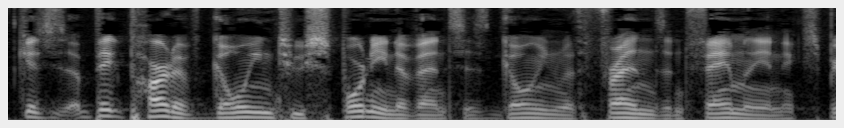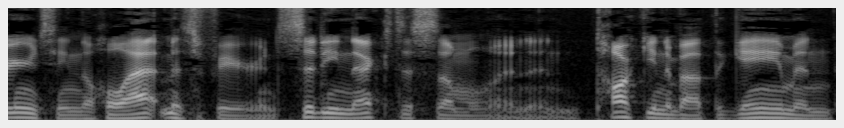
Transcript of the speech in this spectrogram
Because a big part of going to sporting events is going with friends and family and experiencing the whole atmosphere and sitting next to someone and talking about the game and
